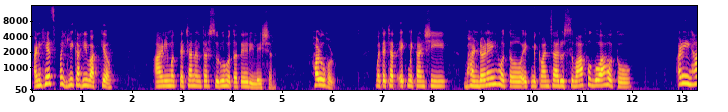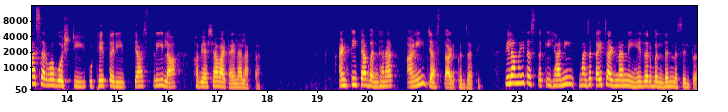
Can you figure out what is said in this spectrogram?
आणि हेच पहिली काही वाक्य. आणि मग त्याच्यानंतर सुरू होतं ते रिलेशन. हळूहळू. मग त्याच्यात एकमेकांशी भांडणही होतं एकमेकांचा रुसवा फुगवा होतो. आणि ह्या सर्व गोष्टी कुठेतरी त्या स्त्रीला हव्याशा वाटायला लागतात. आणि ती त्या बंधनात आणि जास्त अडकत जाते. तिला माहीत असतं की ह्यानी माझं काहीच अडणार नाही हे जर बंधन नसेल तर.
